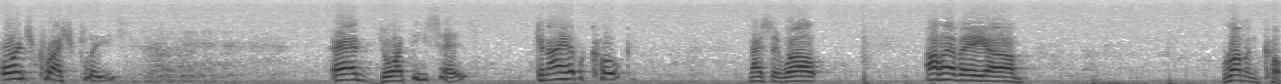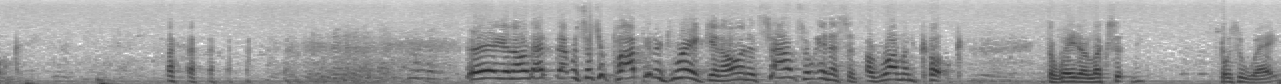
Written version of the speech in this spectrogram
Orange crush, please. And Dorothy says, Can I have a Coke? And I say, Well, I'll have a um, rum and Coke. hey, you know, that, that was such a popular drink, you know, and it sounds so innocent, a rum and Coke. The waiter looks at me, goes away.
